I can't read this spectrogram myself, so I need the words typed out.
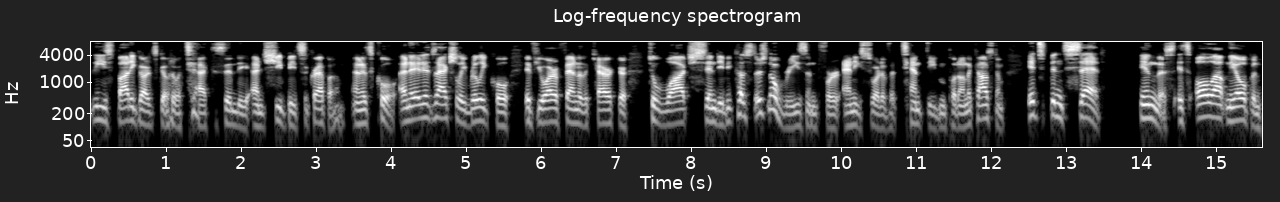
these bodyguards go to attack Cindy and she beats the crap out of them. And it's cool. And it is actually really cool if you are a fan of the character to watch Cindy because there's no reason for any sort of attempt to even put on a costume. It's been said in this, it's all out in the open.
